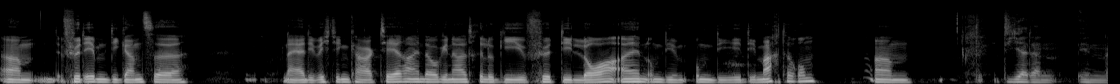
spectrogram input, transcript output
Ähm, führt eben die ganze, naja, die wichtigen Charaktere in der Originaltrilogie, führt die Lore ein um die, um die, die Macht herum. Ähm, die ja dann in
